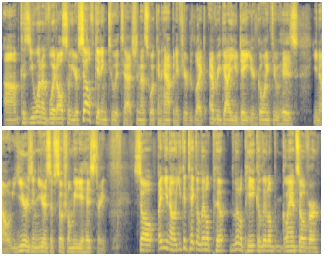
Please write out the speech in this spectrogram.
because um, you want to avoid also yourself getting too attached, and that's what can happen if you're like every guy you date, you're going through his, you know, years and years of social media history. So, but you know, you could take a little little peek, a little glance over,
